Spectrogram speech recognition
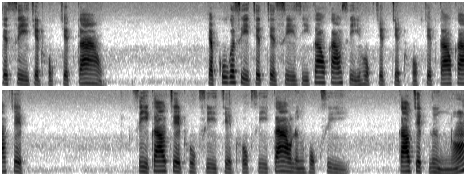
7 4 7 6 7 9 จับคู่ก็ 4 7 7 4 4 9 9 4 6 7 7 6 7 9 9 7 สี่เก้าเจ็ดหกสี่เจ็ดหกสี่เก้าหนึ่งหกสี่เก้าเจ็ดหนึ่งเนาะ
